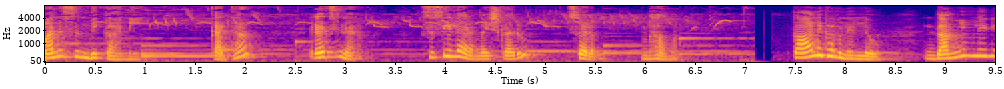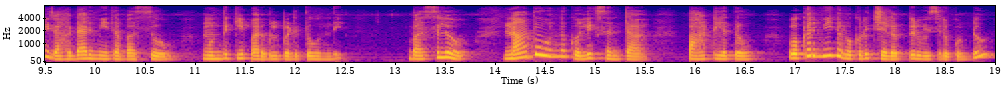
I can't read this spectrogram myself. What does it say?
మనసుంది కానీ. కథ రచన సుశీల రమేష్ గారు స్వరం భామ. కాలగమనంలో గమ్యం లేని రహదారి మీద బస్సు ముందుకి పరుగులు పెడుతూ ఉంది. బస్సులో నాతో ఉన్న కొలీగ్స్ అంతా పాటలతో ఒకరి మీద ఒకరు చెలొత్తులు విసురుకుంటూ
